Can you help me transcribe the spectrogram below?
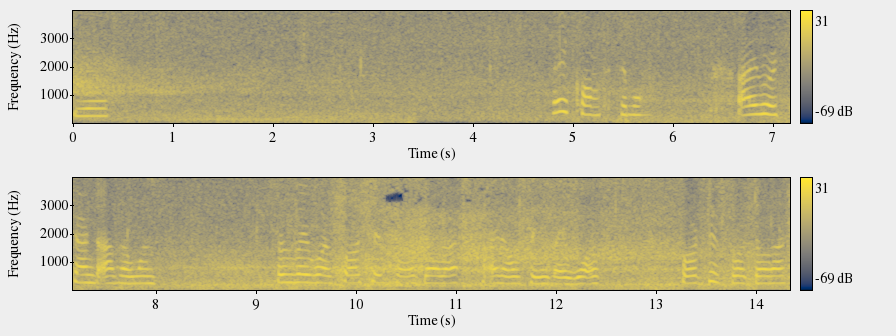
Yeah. Very comfortable. I returned the other ones because they were purchased for a dollar. I don't think they work. 44 dollars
